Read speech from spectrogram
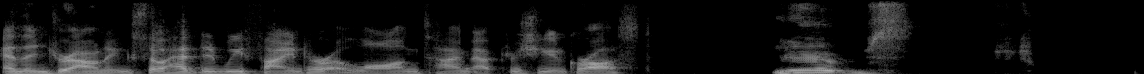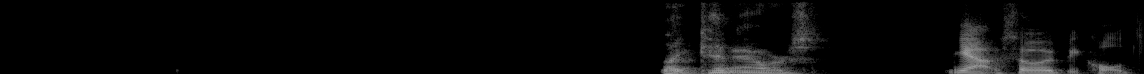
and then drowning. So had did we find her a long time after she had crossed? Yeah, like 10 hours Yeah, so it'd be cold.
